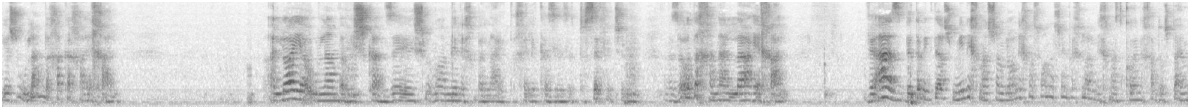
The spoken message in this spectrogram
יש אולם ואחר כך ההיכל. לא היה אולם במשכן, זה שלמה המלך בנה את החלק הזה, זו תוספת שלו. אבל זו עוד הכנה להיכל. ואז בית המקדש, מי נכנס שם? לא נכנסו אנשים בכלל, נכנס כהן אחד או שתיים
